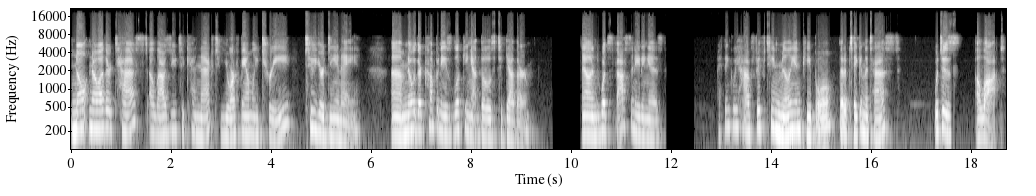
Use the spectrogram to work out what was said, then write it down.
No no other test allows you to connect your family tree to your DNA. Um, no other company is looking at those together. And what's fascinating is I think we have 15 million people that have taken the test, which is a lot.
